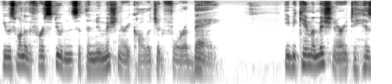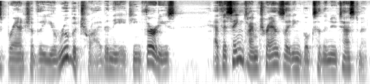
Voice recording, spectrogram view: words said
He was one of the first students at the new missionary college at Fourah Bay. He became a missionary to his branch of the Yoruba tribe in the 1830s, at the same time translating books of the New Testament.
